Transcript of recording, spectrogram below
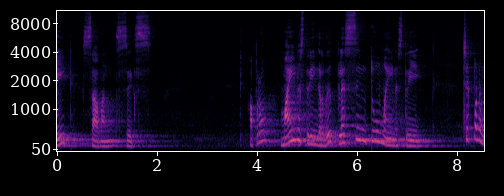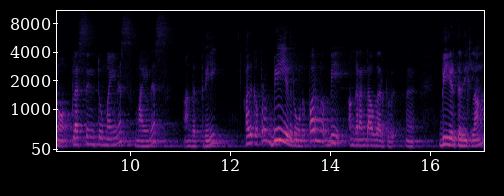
eight seven six அப்புறம் மைனஸ் த்ரீங்கிறது plus into minus three check பண்ணுங்க. ப்ளஸ் இன்டூ மைனஸ் மைனஸ் அந்த த்ரீ அதுக்கப்புறம் பி எழுதணும். பாருங்க பி அங்கே ரெண்டாவதாக இருக்குது. பி எடுத்து எழுதிக்கலாம்.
